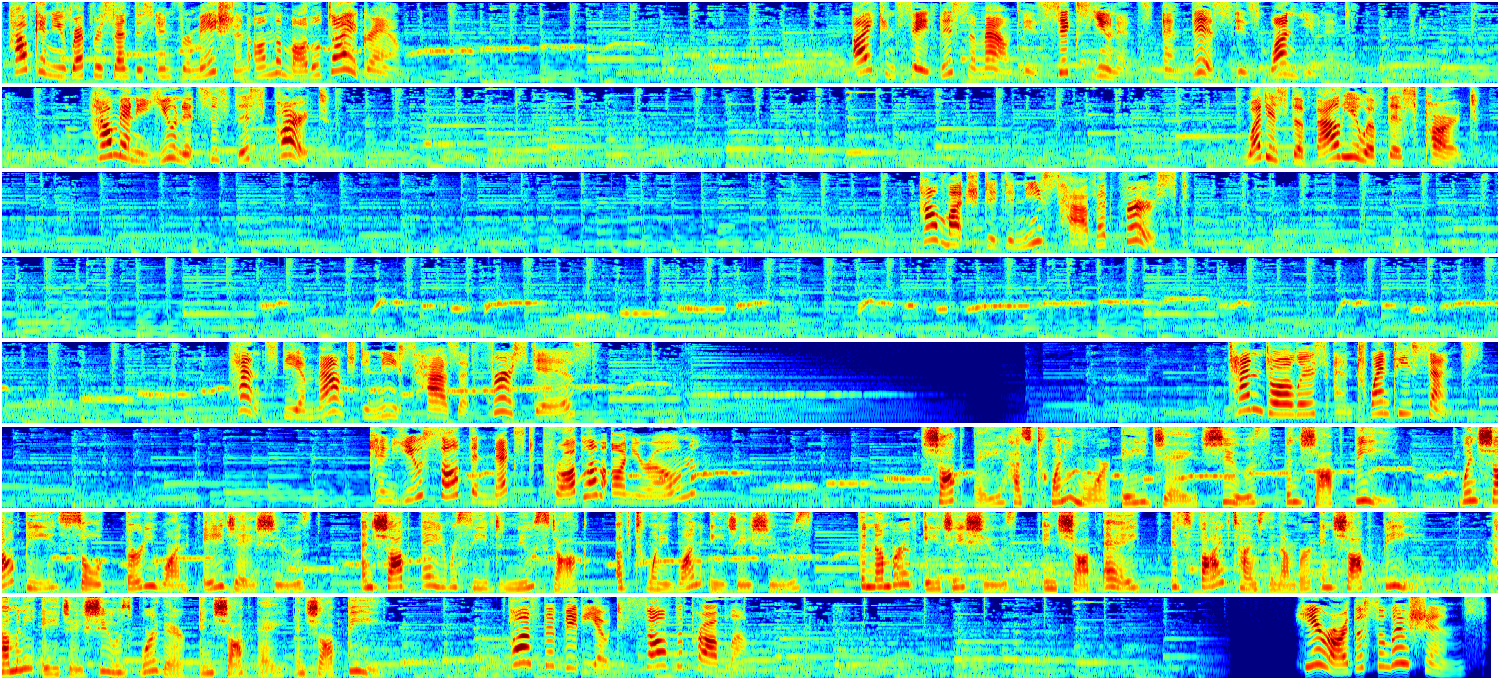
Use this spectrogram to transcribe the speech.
How can you represent this information on the model diagram? I can say this amount is 6 units and this is 1 unit. How many units is this part? What is the value of this part? How much did Denise have at first? Hence, the amount Denise has at first is dollars and twenty cents. Can you solve the next problem on your own? Shop A has 20 more AJ shoes than Shop B. When Shop B sold 31 AJ shoes and Shop A received new stock of 21 AJ shoes, the number of AJ shoes in Shop A is five times the number in Shop B. How many AJ shoes were there in Shop A and Shop B? Pause the video to solve the problem. Here are the solutions.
